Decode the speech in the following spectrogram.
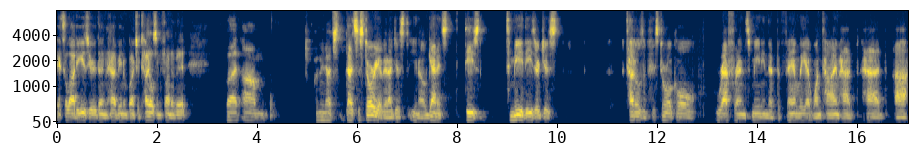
it's a lot easier than having a bunch of titles in front of it. But um, I mean, that's that's the story of it. I just, you know, again, it's these to me, these are just titles of historical reference, meaning that the family at one time had had uh,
